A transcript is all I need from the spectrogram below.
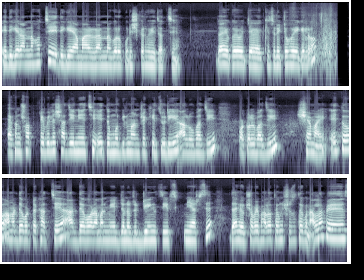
এদিকে রান্না হচ্ছে, এদিকে আমার রান্নাঘরও পরিষ্কার হয়ে যাচ্ছে। যাই হোক যে খিচুড়িটা হয়ে গেল। এখন সব টেবিলে সাজিয়ে নিয়েছি। এই তো মুরগির মাংস খিচুড়ি, আলু ভাজি, পটল ভাজি, সেমাই। এই তো আমার দেবরটা খাচ্ছে। আর দেবর আমার মেয়ের জন্য ড্রিঙ্ক চিপস নিয়ে আসছে। যাই হোক, সবাই ভালো থাকবেন সুস্থ থাকবেন আল্লাহ হাফেজ।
